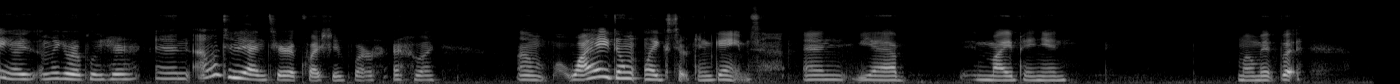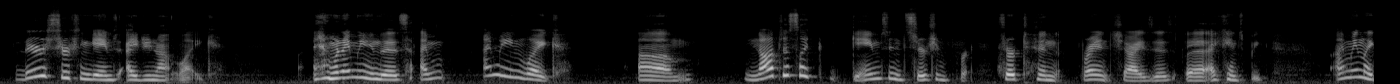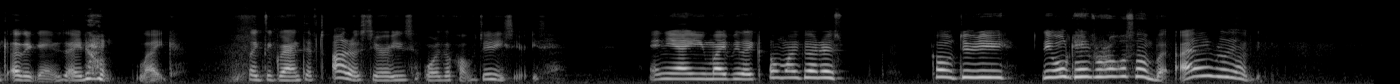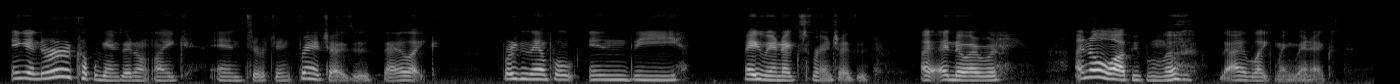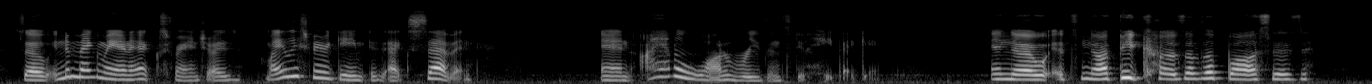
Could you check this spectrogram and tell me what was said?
Hey guys, OmegaReploid here, and I wanted to answer a question for everyone. Um, why I don't like certain games. And yeah, in my opinion, moment, but there are certain games I do not like. And when I mean this, I'm I mean like um not just like games in certain fr- certain franchises. Uh, I can't speak. I mean like other games I don't like like the Grand Theft Auto series or the Call of Duty series. And yeah, you might be like, oh my goodness, Call of Duty, the old games were awesome, but I really like these. Again, there are a couple games I don't like and certain franchises that I like. For example, in the Mega Man X franchises, I, I know I, I know a lot of people know that I like Mega Man X. So, in the Mega Man X franchise, my least favorite game is X7. And I have a lot of reasons to hate that game. And no, it's not because of the bosses.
